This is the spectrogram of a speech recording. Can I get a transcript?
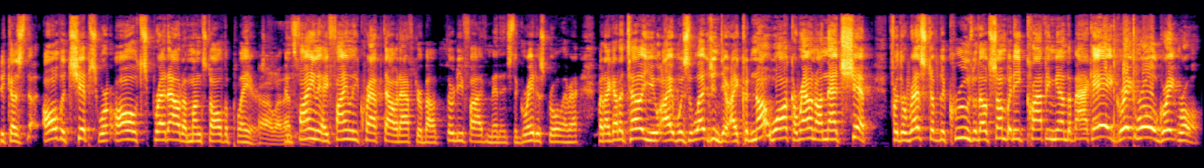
because the, all the chips were all spread out amongst all the players. Oh, well, and finally, fun. I finally crapped out after about 35 minutes, the greatest roll I ever had. But I got to tell you, I was legendary. I could not walk around on that ship for the rest of the cruise without somebody clapping me on the back. Hey, great roll, great roll.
